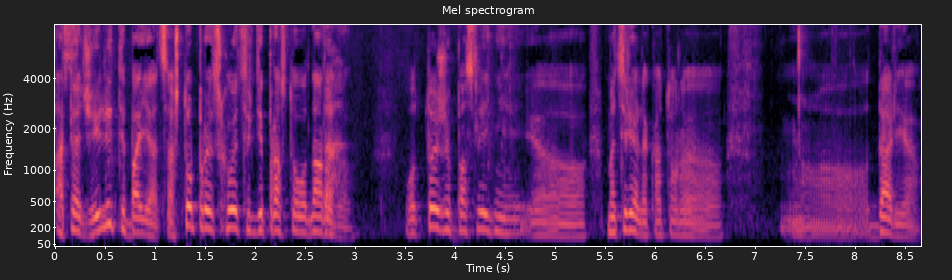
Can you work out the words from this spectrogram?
опять же, элиты боятся. А что происходит среди простого народа? Да. Вот той же последний э, материале, который э, Дарья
